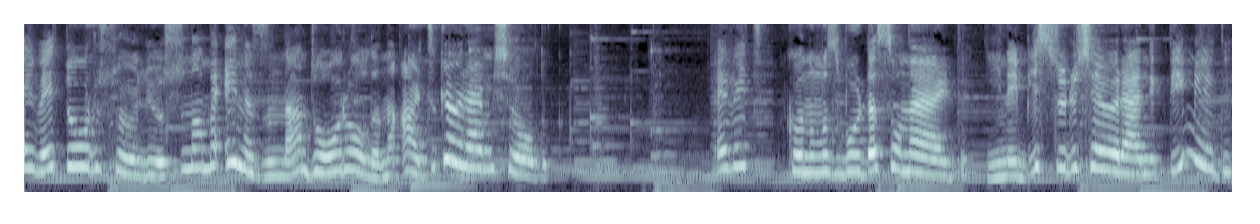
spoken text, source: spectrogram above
Evet doğru söylüyorsun ama en azından doğru olanı artık öğrenmiş olduk. Evet konumuz burada sona erdi. Yine bir sürü şey öğrendik değil mi Edi?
